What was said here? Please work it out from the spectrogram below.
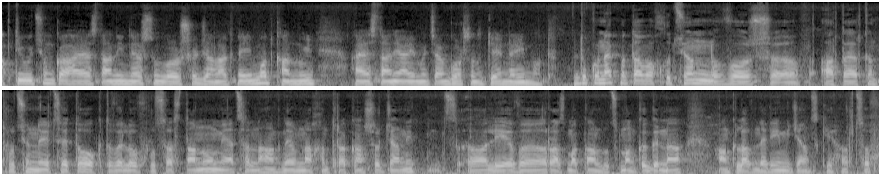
ակտիվություն կա Հայաստանի ներսում որոշ շրջանակների մոտ, քան նույն Հայաստանի արևմտյան գործընկերների մոտ։ Դուք ունեք մտավախություն, որ արտահերտ ընտրություններից հետո օգտվելով Ռուսաստանում, Միացյալ Նահանգներում նախընտրական շրջանից Ալիևը ռազմական լուծման կգնա անկլավների միջանցքի հարցով։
